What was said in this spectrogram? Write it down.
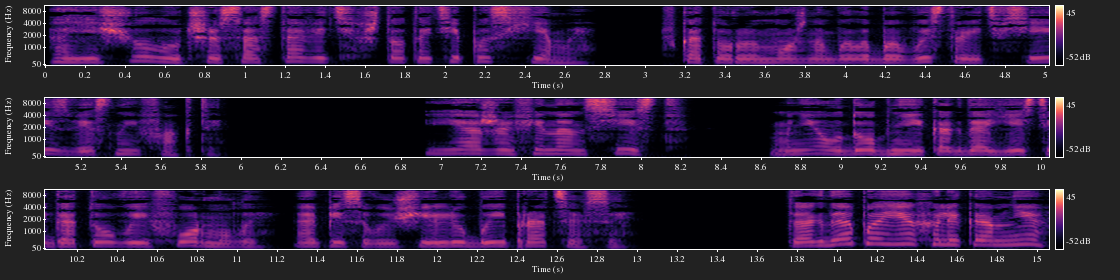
А еще лучше составить что-то типа схемы, в которую можно было бы выстроить все известные факты. Я же финансист. Мне удобнее, когда есть готовые формулы, описывающие любые процессы. Тогда поехали ко мне.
